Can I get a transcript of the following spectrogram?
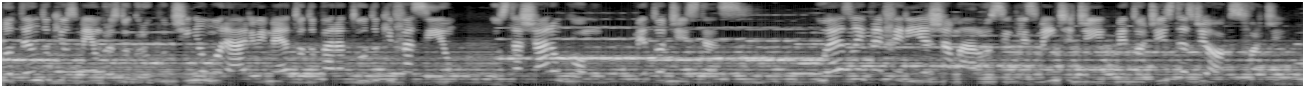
notando que os membros do grupo tinham horário e método para tudo que faziam, os taxaram como metodistas. Wesley preferia chamá-los simplesmente de metodistas de Oxford.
